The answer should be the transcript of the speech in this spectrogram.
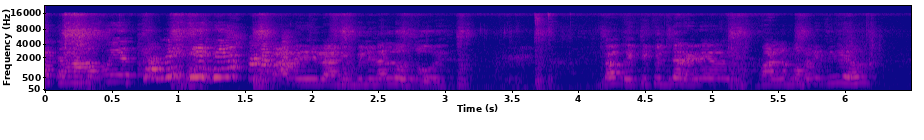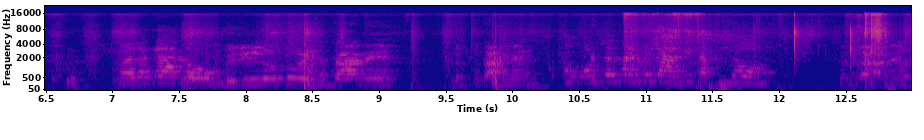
ito, makapuyot kami. Pare, laging bili ng luto, eh. Bakit? Tipid na rin. eh. Mahal na mamalik ngayon. Malagatong. Bili ng luto, eh. Sandaan, eh. Nagputahin na yun. Ang order namin lagi, tatlo. Sandaan na yun.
